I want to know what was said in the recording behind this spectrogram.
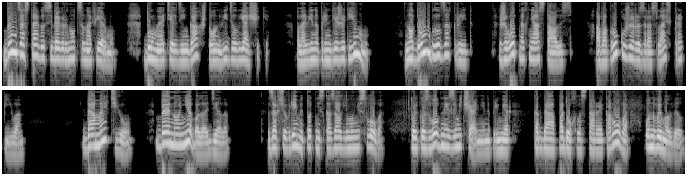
Бен заставил себя вернуться на ферму, думая о тех деньгах, что он видел в ящике. Половина принадлежит ему. Но дом был закрыт, животных не осталось, а вокруг уже разрослась крапива. Да Мэтью Бену не было дела. За все время тот не сказал ему ни слова, только злобные замечания, например, когда подохла старая корова, он вымолвил.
